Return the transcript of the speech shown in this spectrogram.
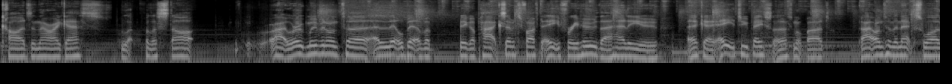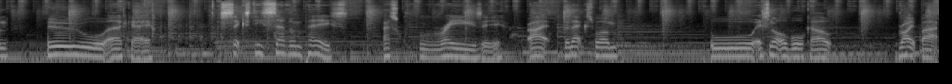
cards in there, I guess, for the start. Right, we're moving on to a little bit of a bigger pack. 75 to 83. Who the hell are you? Okay, 82 pace. That's not bad. Right, on to the next one. Who? Okay. 67 pace. That's crazy. Right, the next one. Ooh, it's not a walkout. Right back,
